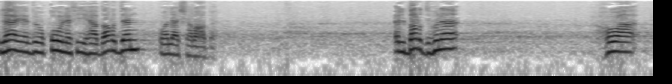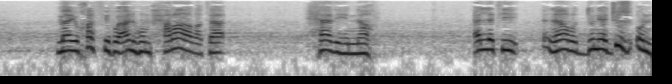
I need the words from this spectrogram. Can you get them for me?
لا يذوقون فيها بردا ولا شرابا. البرد هنا هو ما يخفف عنهم حرارة هذه النار التي نار الدنيا جزء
